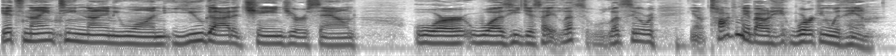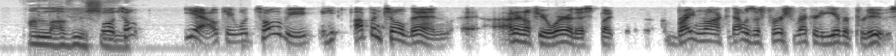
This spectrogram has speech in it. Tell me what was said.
it's 1991. You got to change your sound," or was he just, "Hey, let's let's see what you know? Talk to me about working with him on Love Machine. Well, to- yeah, okay. Well, Toby, he, up until then, I don't know if you're aware of this, but Brighton Rock that was the first record he ever produced.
